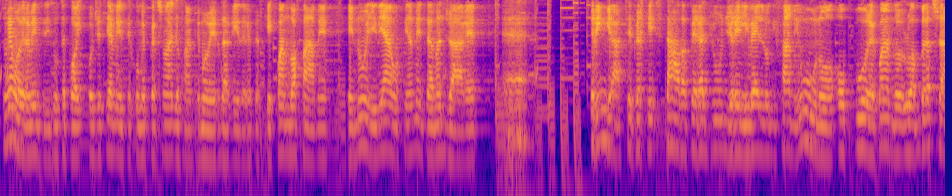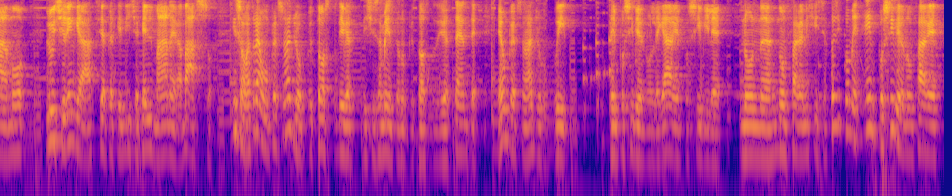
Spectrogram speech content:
troviamo, veramente di tutto e poi oggettivamente come personaggio fa anche morire da ridere perché quando ha fame e noi gli diamo finalmente da mangiare eh, ringrazia perché stava per raggiungere il livello di fame 1 oppure quando lo abbracciamo lui ci ringrazia perché dice che il mana era basso insomma troviamo un personaggio piuttosto diver- decisamente non piuttosto divertente è un personaggio con cui è impossibile non legare, è impossibile non, non fare amicizia, così come è impossibile non fare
